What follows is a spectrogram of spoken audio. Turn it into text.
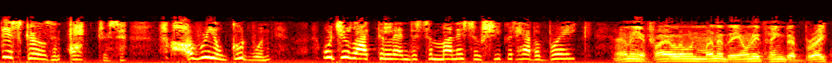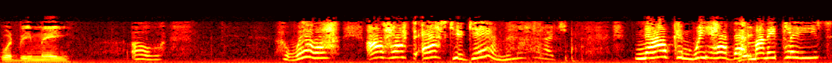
This girl's an actress, a, a real good one. Would you like to lend us some money so she could have a break? Honey, if I loan money, the only thing to break would be me. Oh. Well, I, I'll have to ask you again. Marge. Now, can we have that Hey. money, please?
